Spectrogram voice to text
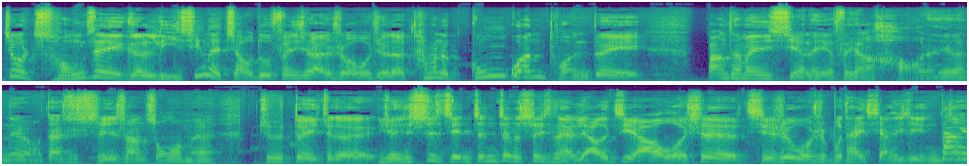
就从这个理性的角度分析来说，我觉得他们的公关团队。帮他们写了一个非常好的那个内容，但是实际上从我们就是对这个人世间真正事情的了解啊，我是其实我是不太相信张碧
